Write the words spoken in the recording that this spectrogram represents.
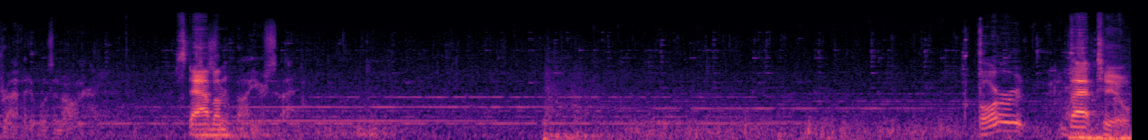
Prophet, it was an honor. Stab him. By your side. Or that too.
